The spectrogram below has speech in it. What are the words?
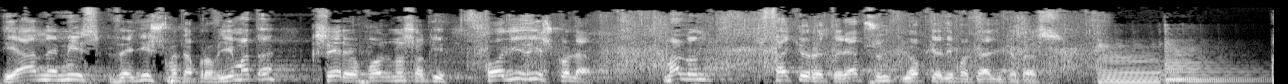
Εάν εμείς δεν λύσουμε τα προβλήματα, ξέρει ο κόσμος ότι πολύ δύσκολα, μάλλον θα χειροτερέψουν με οποιαδήποτε άλλη κατάσταση.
